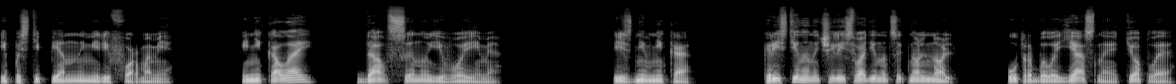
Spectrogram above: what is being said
и постепенными реформами. И Николай дал сыну его имя. Из дневника. Крестины начались в 11.00, Утро было ясное, теплое.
